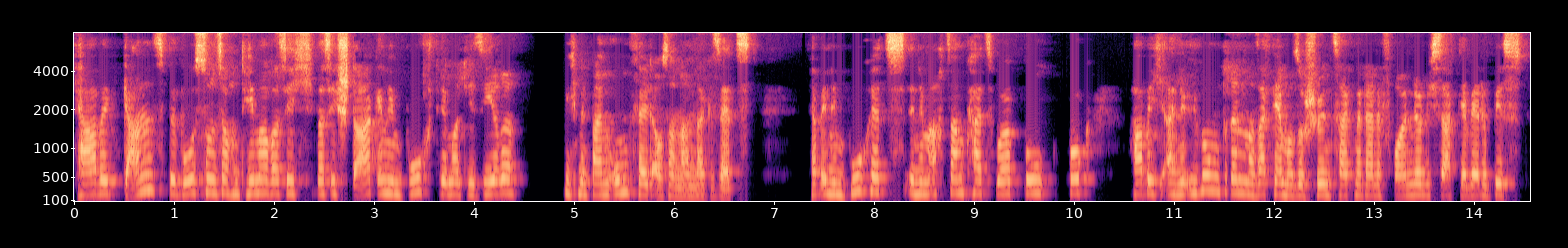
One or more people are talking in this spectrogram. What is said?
Ich habe ganz bewusst, und das ist auch ein Thema, was ich, was ich stark in dem Buch thematisiere, mich mit meinem Umfeld auseinandergesetzt. Ich habe in dem Buch jetzt, in dem Achtsamkeitsworkbook, habe ich eine Übung drin. Man sagt ja immer so schön, zeig mir deine Freunde und ich sage dir, wer du bist.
